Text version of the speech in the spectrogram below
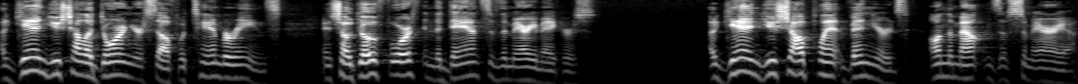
Again, you shall adorn yourself with tambourines, and shall go forth in the dance of the merrymakers. Again, you shall plant vineyards on the mountains of Samaria.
